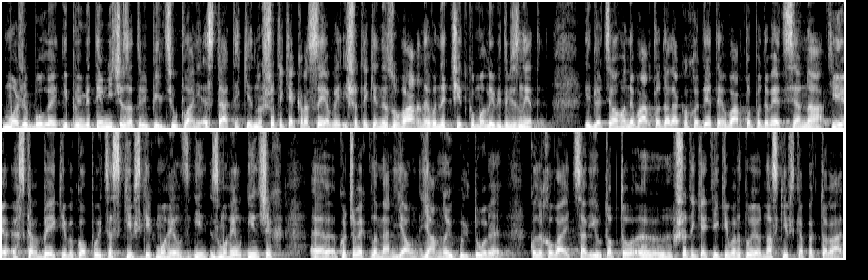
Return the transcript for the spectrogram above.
може, були і примітивніші за трипільці у плані естетики, але що таке красиве і що таке незугарне, вони чітко могли відрізнити. І для цього не варто далеко ходити, варто подивитися на ті скарби, які викопуються з скіфських могил, з, могил інших е, кочових племен яв, явної культури, коли ховають царів. Тобто, е, що таке тільки вартує одна скіфська пектораль.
